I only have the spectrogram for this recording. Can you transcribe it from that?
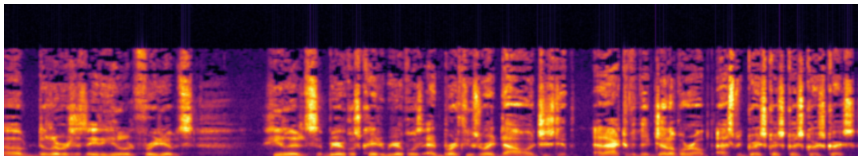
um, deliverances, any healing, freedoms, healings, miracles, created miracles, and breakthroughs right now Jesus' name and activate the angelical realm. Ask me grace, grace, grace, grace, grace.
